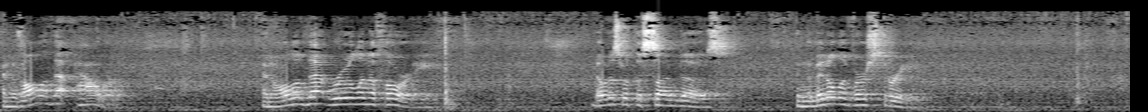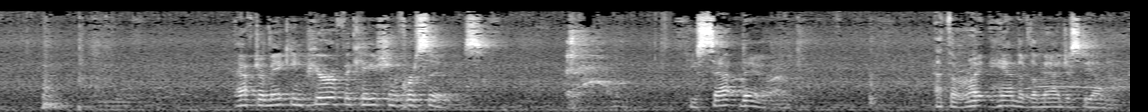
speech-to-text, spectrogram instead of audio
and with all of that power, and all of that rule and authority, notice what the Son does. In the middle of verse 3, after making purification for sins, he sat down at the right hand of the majesty on high.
